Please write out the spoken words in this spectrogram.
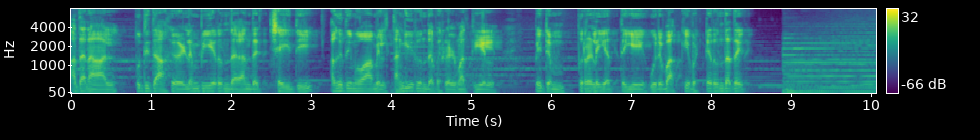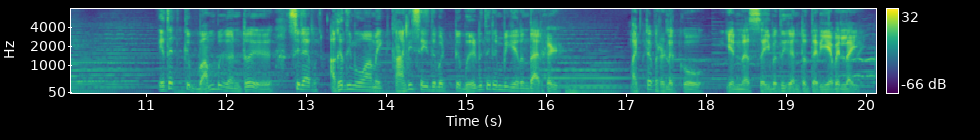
அதனால் புதிதாக எழும்பியிருந்த அந்த செய்தி அகதி முகாமில் தங்கியிருந்தவர்கள் மத்தியில் பெரும் பிரளயத்தையே உருவாக்கிவிட்டிருந்தது. இதற்கு வம்பு என்று சிலர் அகதி முகாமை காலி செய்துவிட்டு வீடு திரும்பியிருந்தார்கள். மற்றவர்களுக்கோ என்ன செய்வது என்று தெரியவில்லை.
